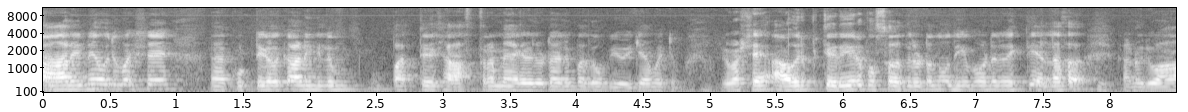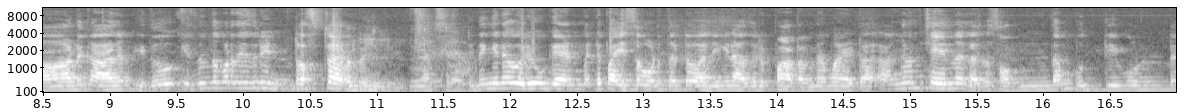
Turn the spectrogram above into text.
സാറിന് ഒരു പക്ഷേ കുട്ടികൾക്കാണെങ്കിലും മറ്റ് ശാസ്ത്ര മേഖലയിലോട്ടായാലും അത് ഉപയോഗിക്കാൻ പറ്റും. ഒരു പക്ഷേ ആ ഒരു ചെറിയൊരു പുസ്തകത്തിലോട്ടൊന്നും ഒതുങ്ങി പോകേണ്ട ഒരു വ്യക്തിയല്ല സാർ. കാരണം ഒരുപാട് കാലം ഇത് ഇതെന്ന് പറഞ്ഞാൽ ഇതൊരു ഇൻട്രസ്റ്റ് ആണല്ലോ. ഇതിങ്ങനെ ഒരു ഗവൺമെന്റ് പൈസ കൊടുത്തിട്ടോ അല്ലെങ്കിൽ അതൊരു പഠനമായിട്ട് അങ്ങനെ ചെയ്യുന്നതല്ല അത് സ്വന്തം ബുദ്ധി കൊണ്ട്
